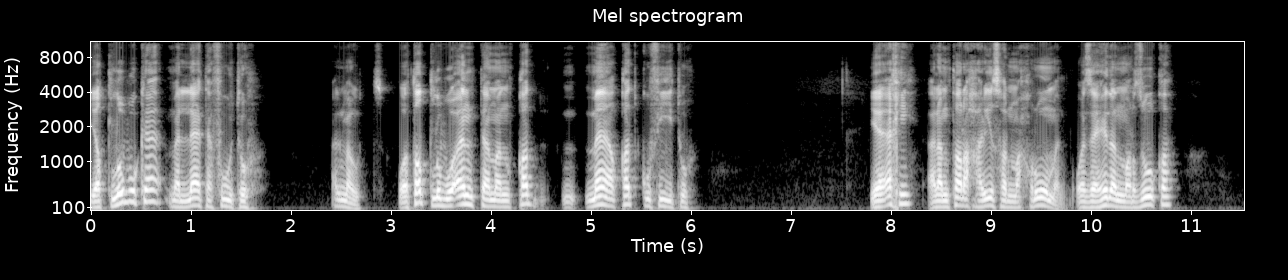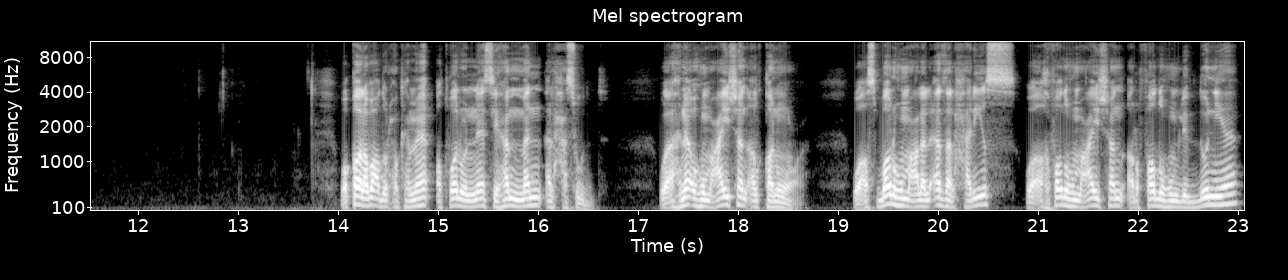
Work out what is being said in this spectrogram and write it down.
يطلبك من لا تفوته الموت وتطلب أنت من قد ما قد كفيته. يا أخي ألم تر حريصا محروما وزاهدا مرزوقا؟ وقال بعض الحكماء أطول الناس هما الحسود وأهنأهم عيشا القنوع وأصبرهم على الأذى الحريص وأخفضهم عيشا أرفضهم للدنيا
